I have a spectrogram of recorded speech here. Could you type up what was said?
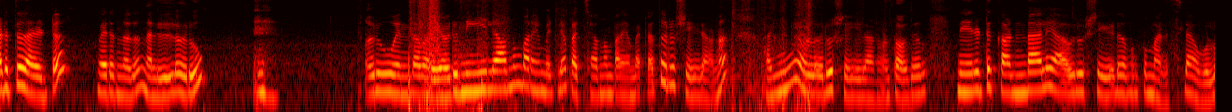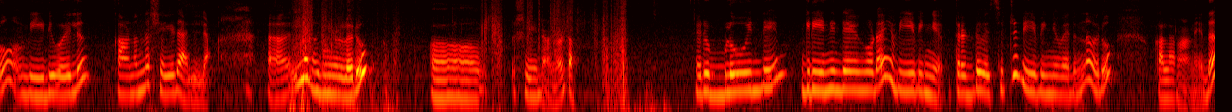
അടുത്തതായിട്ട് വരുന്നത് നല്ലൊരു ഒരു എന്താ പറയുക ഒരു നീല എന്നും പറയാൻ പറ്റില്ല പച്ച എന്നും പറയാൻ പറ്റാത്ത ഒരു ഷെയ്ഡാണ് ഭംഗിയുള്ളൊരു ഷെയ്ഡാണ് കേട്ടോ. അത് നേരിട്ട് കണ്ടാലേ ആ ഒരു ഷെയ്ഡ് നമുക്ക് മനസ്സിലാവുള്ളൂ. വീഡിയോയിൽ കാണുന്ന ഷെയ്ഡ് അല്ല. നല്ല ഭംഗിയുള്ളൊരു ഷെയ്ഡാണ് കേട്ടോ. ഒരു ബ്ലൂവിന്റെയും ഗ്രീനിന്റെയും കൂടെ വീവിങ് ത്രെഡ് വെച്ചിട്ട് വീവിങ് വരുന്ന ഒരു കളറാണിത്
